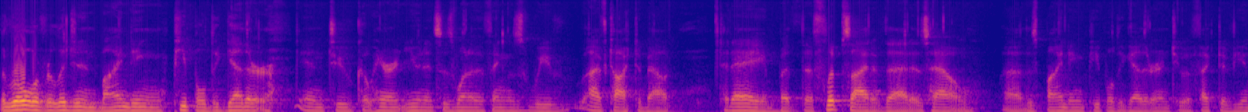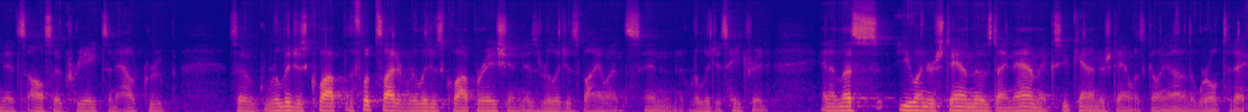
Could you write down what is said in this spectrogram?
the role of religion in binding people together into coherent units is one of the things we've, I've talked about today, but the flip side of that is how uh, this binding people together into effective units also creates an outgroup. So religious the flip side of religious cooperation is religious violence and religious hatred. And unless you understand those dynamics, you can't understand what's going on in the world today.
